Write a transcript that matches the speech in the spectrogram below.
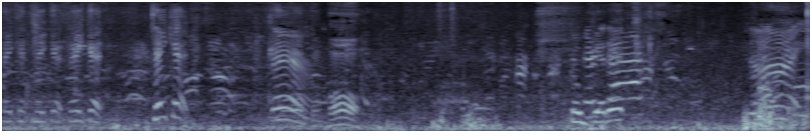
Take it, take it, take it. Take it. There. Good ball. Go get it. Nice.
